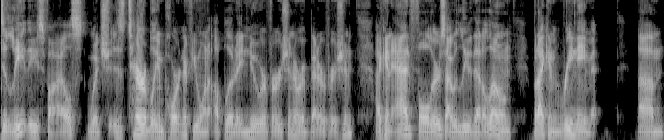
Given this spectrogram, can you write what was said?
delete these files, which is terribly important if you want to upload a newer version or a better version. I can add folders, I would leave that alone, but I can rename it. Um,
